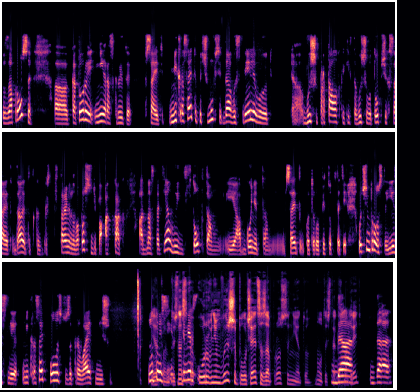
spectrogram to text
запросы, которые не раскрыты в сайте. Микросайты почему всегда выстреливают выше порталов каких-то, выше вот общих сайтов, да, этот как бы распространенный вопрос, что типа, а как одна статья выйдет в топ там и обгонит там сайт, у которого 500 статей? Очень просто, если микросайт полностью закрывает нишу. Ну, Я то есть, то есть например... уровнем выше, получается, запроса нету. Ну, то есть так да, смотреть. Да,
